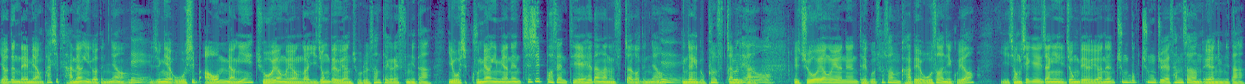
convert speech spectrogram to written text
84명, 84명이거든요. 네. 이 중에 59명이 주호영 의원과 이종배 의원 조를 선택을 했습니다. 이 59명이면은 70%에 해당하는 숫자거든요. 네. 굉장히 높은 숫자입니다. 그러네요. 그리고 주호영 의원은 대구 수성 갑의 5선이고요. 이 정책위 의장인 이종배 의원은 충북 충주의 3선 의원입니다.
